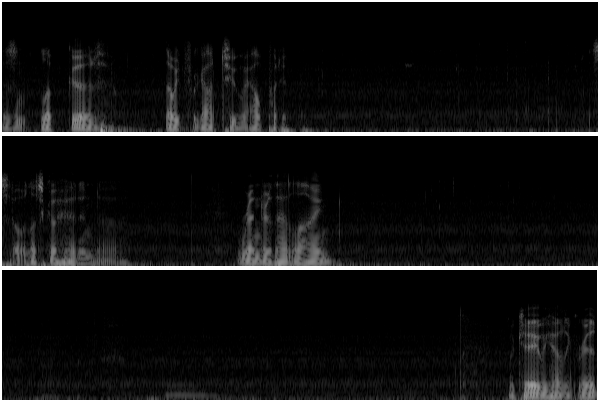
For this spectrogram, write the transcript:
Doesn't look good. Oh, we forgot to output it. So let's go ahead and uh, render that line. Okay, we have the grid.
